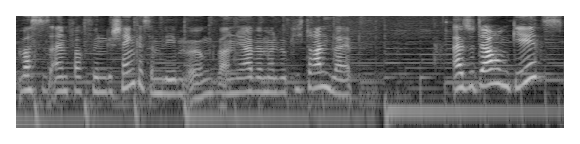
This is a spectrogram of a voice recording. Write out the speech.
was es einfach für ein Geschenk ist im Leben irgendwann, ja, wenn man wirklich dran bleibt. Also darum geht's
